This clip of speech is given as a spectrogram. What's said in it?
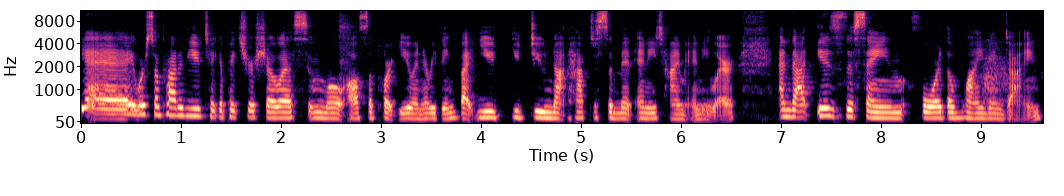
Yay. We're so proud of you. Take a picture show us and we'll all support you and everything. But you you do not have to submit anytime anywhere. And that is the same for the wine and dine.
